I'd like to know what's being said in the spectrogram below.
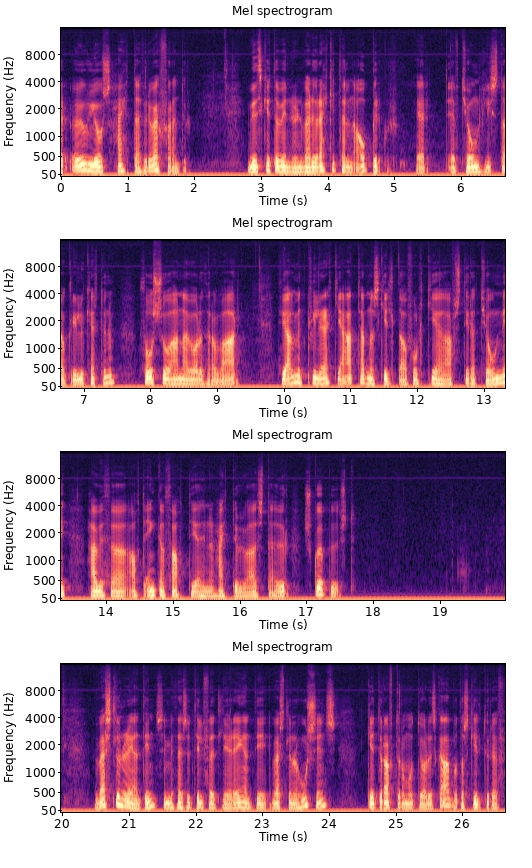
er augljós hætta fyrir vegfarandur. Viðskiptavinnurinn verður ekki talin ábyrgur er ef tjón hlýsta á grílukertunum þó svo hann hafi voruð þar að var því almennt kvílir ekki aðtapna skilda á fólki að afstýra tjóni hafi það átt engan þátti að hennar hættulu aðstæður sköpuðust. Verslunareigandin sem í þessu tilfelli er eigandi verslunarhúsins getur aftur á móti orðið skadabótaskildur ef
